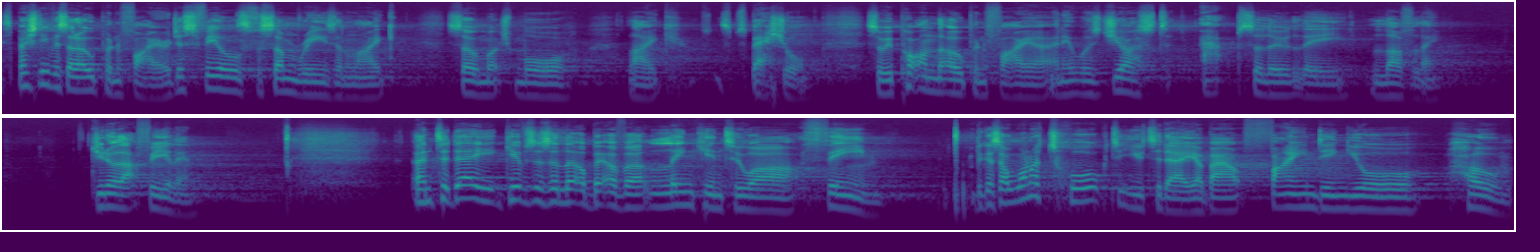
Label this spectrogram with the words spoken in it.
especially if it's an open fire, it just feels for some reason like so much more like special. So we put on the open fire and it was just absolutely lovely. Do you know that feeling? And today it gives us a little bit of a link into our theme because I want to talk to you today about finding your home.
